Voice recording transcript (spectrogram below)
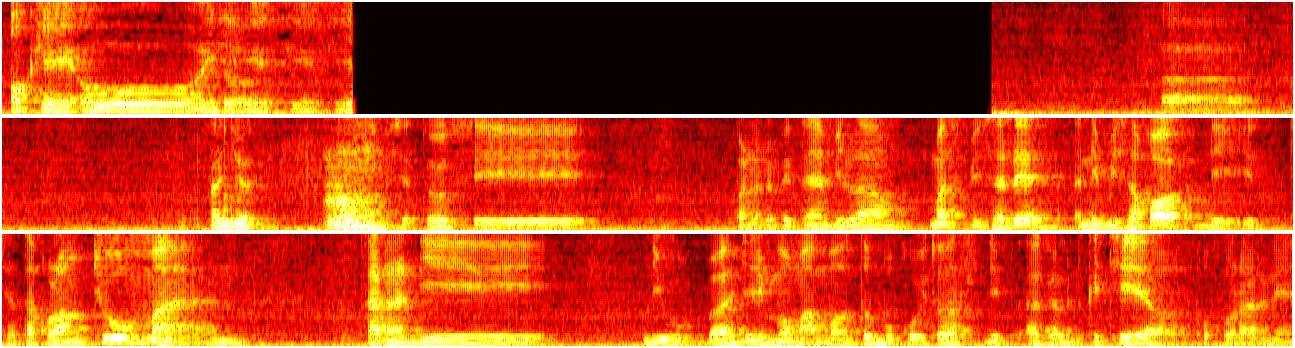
Oke, oh, I see, I see, I see. Eh, Lanjut. habis itu si penerbitnya bilang mas bisa deh ini bisa kok dicetak ulang cuman karena di diubah jadi mau nggak mau tuh buku itu harus di, agak lebih kecil ukurannya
